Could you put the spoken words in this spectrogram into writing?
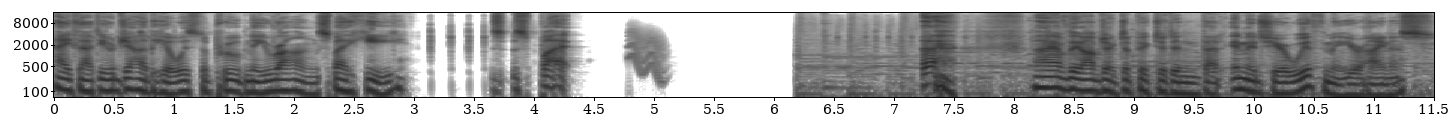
I thought your job here was to prove me wrong, Spiky. S Spy... I have the object depicted in that image here with me, your highness.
